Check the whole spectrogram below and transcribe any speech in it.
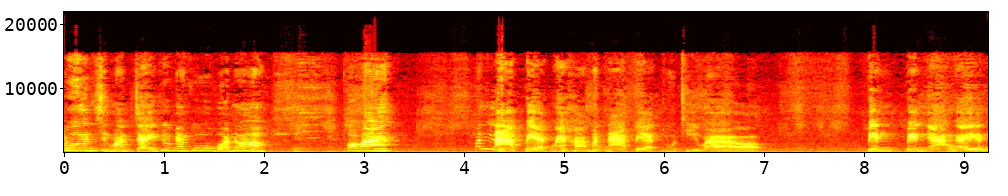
ผู้อื่นสิมั่นใจคือแม่ครูบ่เนาะเพราะว่ามันหนาแปลกไหมค่ะ มันหนาแปลกดูที่ว่าเป็นเป็นยังไงอัน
